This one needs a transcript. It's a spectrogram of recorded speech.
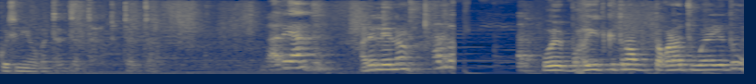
कुछ नहीं होगा। चल चल चल चल चल। अरे यार अरे लेना ओए भाई कितना तगड़ा चूहा है ये तो।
